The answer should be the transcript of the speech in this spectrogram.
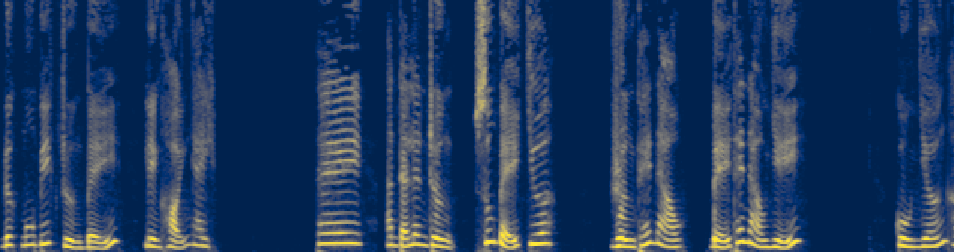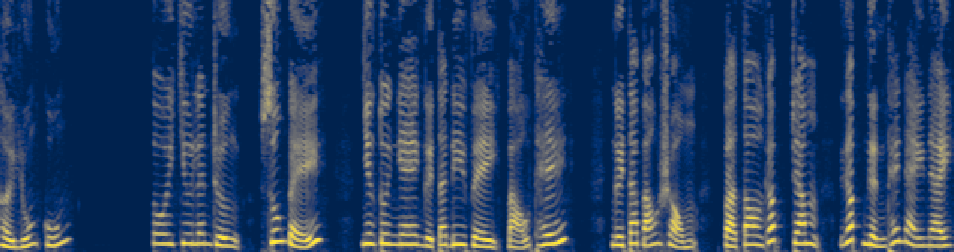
Đức muốn biết rừng bể, liền hỏi ngay. Thế anh đã lên rừng, xuống bể chưa? Rừng thế nào, bể thế nào nhỉ? Cô nhớn hơi luống cuốn. Tôi chưa lên rừng, xuống bể, nhưng tôi nghe người ta đi về bảo thế. Người ta bảo rộng và to gấp trăm, gấp nghìn thế này này.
